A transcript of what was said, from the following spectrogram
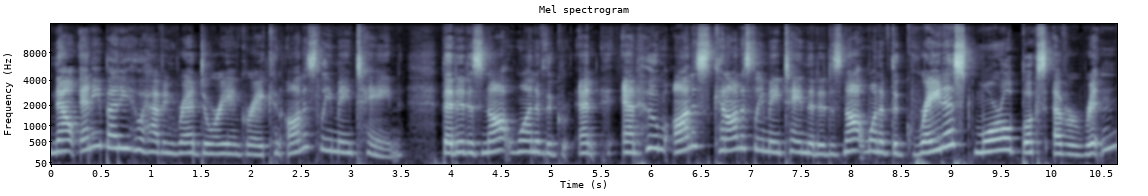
now, anybody who, having read Dorian Gray, can honestly maintain that it is not one of the and and whom honest can honestly maintain that it is not one of the greatest moral books ever written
